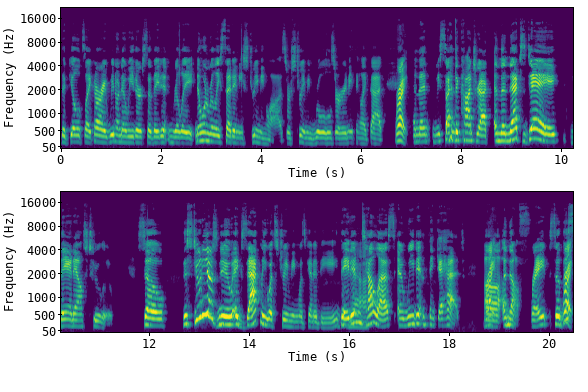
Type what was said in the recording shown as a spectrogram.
the guild's like, all right, we don't know either. So they didn't really, no one really said any streaming laws or streaming rules or anything like that. right. And then we signed the contract and the next day they announced Hulu. So the studios knew exactly what streaming was going to be. They didn't Yeah. tell us and we didn't think ahead Right. uh, enough, right? So this Right.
